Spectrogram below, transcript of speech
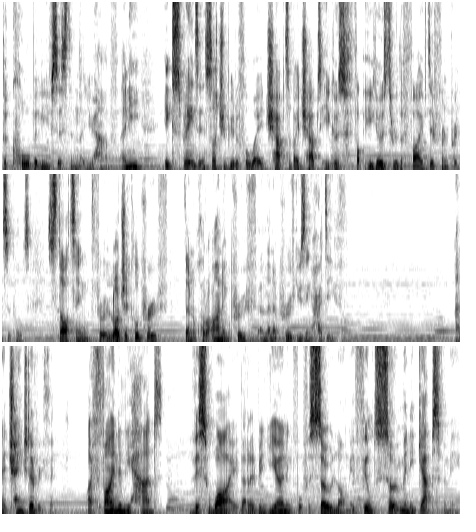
the core belief system that you have. And he explains it in such a beautiful way. Chapter by chapter, he goes he goes through the five different principles, starting through a logical proof, then Quranic proof, and then a proof using hadith. And it changed everything. I finally had this why that I'd been yearning for for so long. It filled so many gaps for me.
